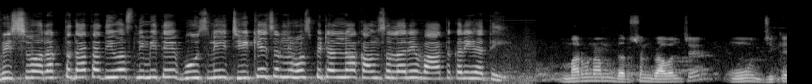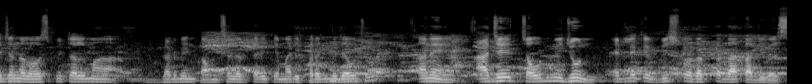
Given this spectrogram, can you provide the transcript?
વિશ્વ રક્તદાતા દિવસ નિમિત્તે ભુજની જીકે જનરલ હોસ્પિટલના કાઉન્સેલરે વાત કરી હતી. મારું નામ દર્શન રાવલ છે. હું જીકે જનરલ હોસ્પિટલમાં બ્લડ બેંક કાઉન્સેલર તરીકે મારી ફરજ બજાવું છું અને આજે ચૌદમી જૂન એટલે કે વિશ્વ રક્તદાતા દિવસ.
